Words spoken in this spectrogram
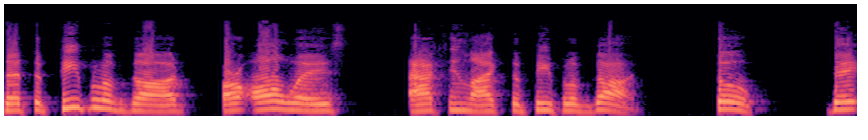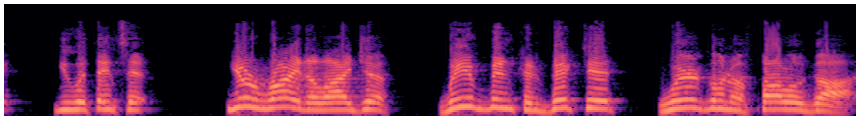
that the people of God are always acting like the people of God. So they, you would think that you're right, Elijah. We've been convicted. We're going to follow God.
